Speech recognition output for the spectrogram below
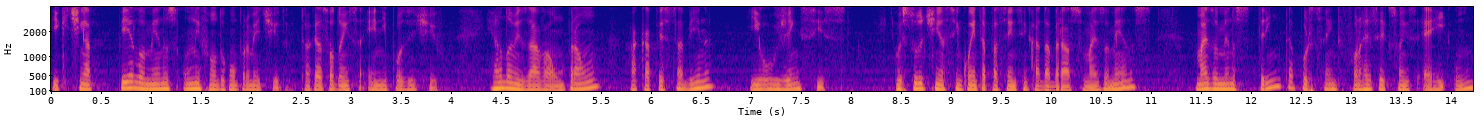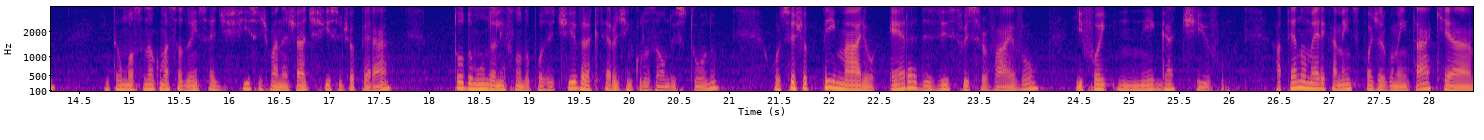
e que tinha pelo menos um linfonodo comprometido. Então aquela só doença N positivo. E randomizava um para um a capestabina e o Gencis. O estudo tinha 50 pacientes em cada braço, mais ou menos. Mais ou menos 30% foram ressecções R1, então mostrando como essa doença é difícil de manejar, difícil de operar. Todo mundo é linfonodo positivo, era critério de inclusão do estudo. O desfecho primário era disease-free survival e foi negativo. Até numericamente se pode argumentar que a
